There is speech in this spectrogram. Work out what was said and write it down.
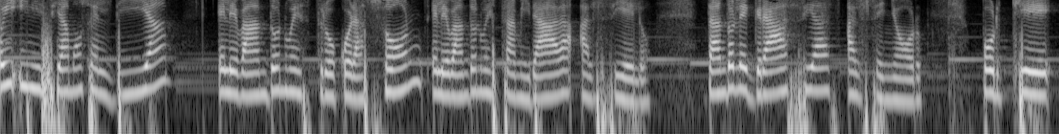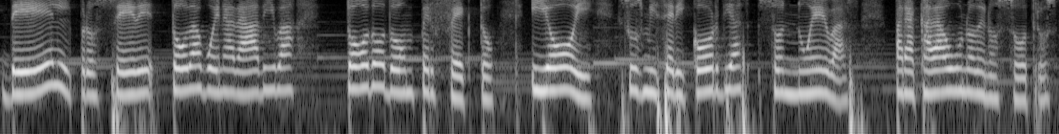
Hoy iniciamos el día elevando nuestro corazón, elevando nuestra mirada al cielo, dándole gracias al Señor, porque de Él procede toda buena dádiva, todo don perfecto, y hoy sus misericordias son nuevas para cada uno de nosotros.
